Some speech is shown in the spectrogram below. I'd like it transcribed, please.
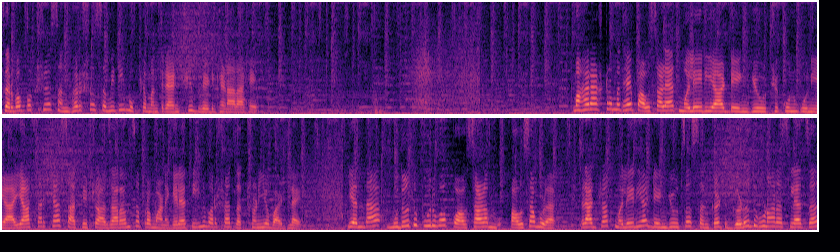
सर्वपक्षीय संघर्ष समिती मुख्यमंत्र्यांची भेट घेणार आहे. महाराष्ट्रामध्ये पावसाळ्यात मलेरिया डेंग्यू चिकुनगुनिया यासारख्या साथीच्या आजारांचं प्रमाण गेल्या तीन वर्षात लक्षणीय वाढलंय. यंदा मुदतपूर्व पावसाळा पावसामुळे राज्यात मलेरिया डेंग्यूचं संकट गडद होणार असल्याचं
